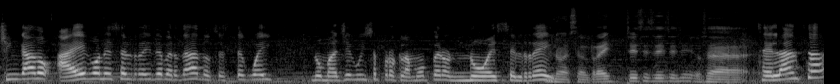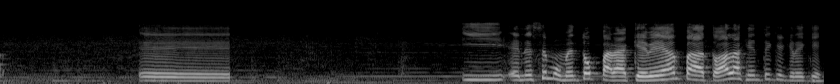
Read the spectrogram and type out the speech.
Chingado, Aegon es el rey de verdad. O sea, este güey nomás llegó y se proclamó, pero no es el rey. No es el rey. Sí, sí, sí, sí, sí. O sea. Se lanza. Eh, y en ese momento, para que vean, para toda la gente que cree que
